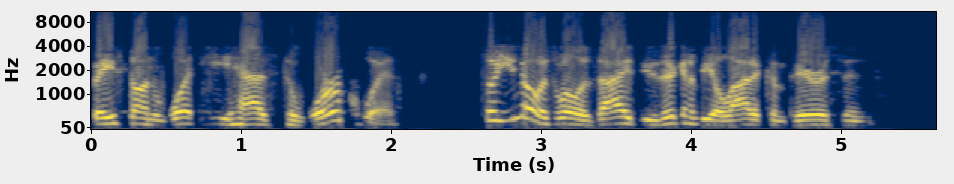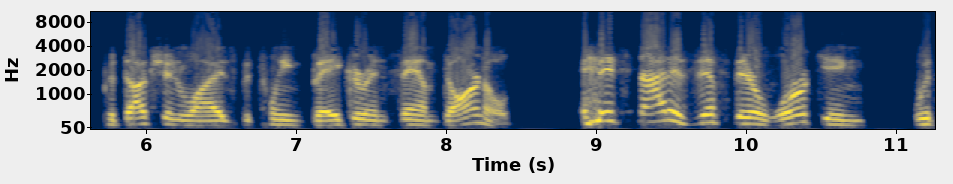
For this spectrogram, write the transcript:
based on what he has to work with. So you know as well as I do, there are going to be a lot of comparisons production wise between Baker and Sam Darnold. And it's not as if they're working with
